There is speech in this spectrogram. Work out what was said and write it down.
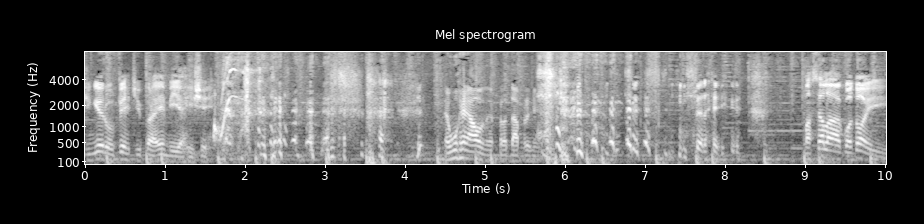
dinheiro verde pra MRG. É um real, né, pra dar pra gente. Peraí. Marcela Godoy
